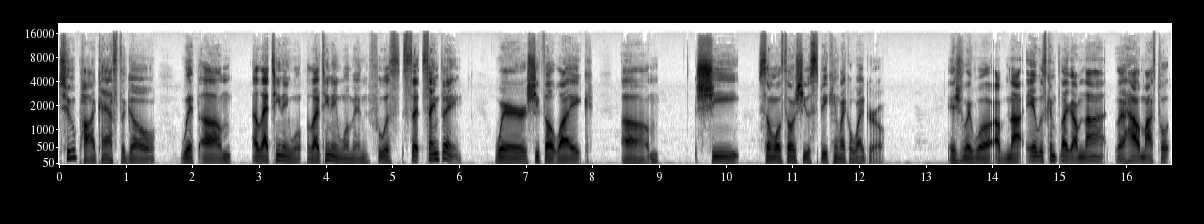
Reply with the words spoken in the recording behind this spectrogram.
two podcasts ago with um, a Latina a Latina woman who was same thing, where she felt like um, she someone told she was speaking like a white girl. And she's like, "Well, I'm not." It was like, "I'm not." Like, how am I supposed?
